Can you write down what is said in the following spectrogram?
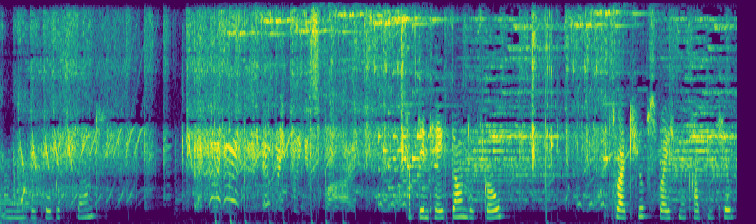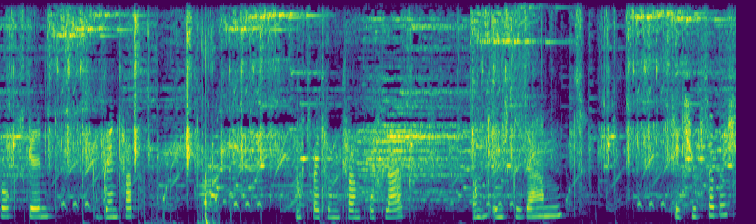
in den Rico gespawnt. Hab den Takedown, let's go. Zwei Cubes, weil ich mir gerade die Killbox gegönnt, gegönnt hab. Macht 2000 Schaden pro Schlag. Und insgesamt vier Cubes habe ich.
